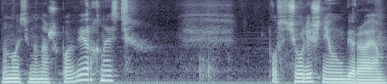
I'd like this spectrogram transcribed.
наносим на нашу поверхность, после чего лишнее убираем.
